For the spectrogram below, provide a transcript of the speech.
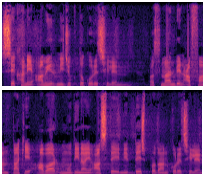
সেখানে আমির নিযুক্ত করেছিলেন। ওসমান বিন আফফান তাকে আবার মদিনায় আসতে নির্দেশ প্রদান করেছিলেন।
